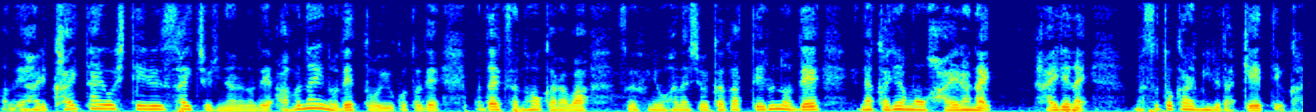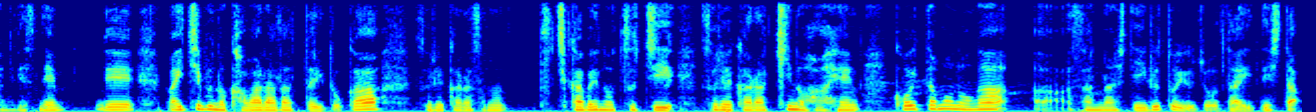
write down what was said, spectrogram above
あの、やはり解体をしている最中になるので危ないのでということで、まあ、大工さんの方からはそういうふうにお話を伺っているので、中にはもう入らない。入れない。まあ、外から見るだけっていう感じですね。で、まあ、一部の瓦だったりとか、それからその土壁の土、それから木の破片、こういったものが散乱しているという状態でした。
